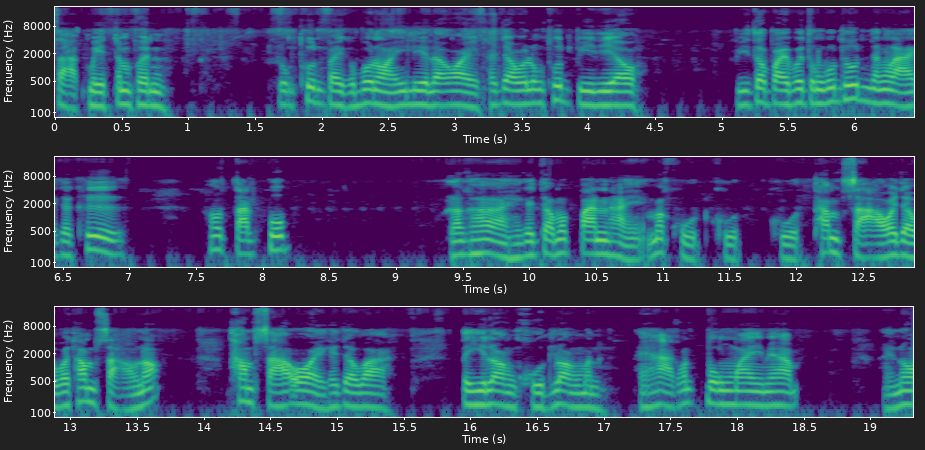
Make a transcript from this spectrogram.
สากเม็ดน้ำเพินลงทุนไปกับบ่น้อยอีเลียละอ้อยเขาจะเอาลงทุนปีเดียว ปีต่อไปบ่ต้องลงทุนอย่างหลายก็คือเฮาตัดปุ๊บแล้วก็ให้เขาจ้ามาปั้นให้มาขูดขูดขูดทำสาวเขาจะว่าทำสาวเนาะทำสาวอ้อยเขาจะว่า ตีร่องขูดร่องมันให้หากมันปงไหมไหมครับให้นอ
